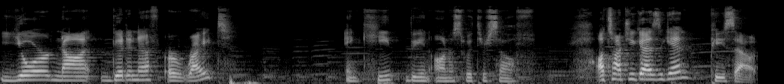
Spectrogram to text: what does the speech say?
you're not good enough or right, and keep being honest with yourself. I'll talk to you guys again. Peace out.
